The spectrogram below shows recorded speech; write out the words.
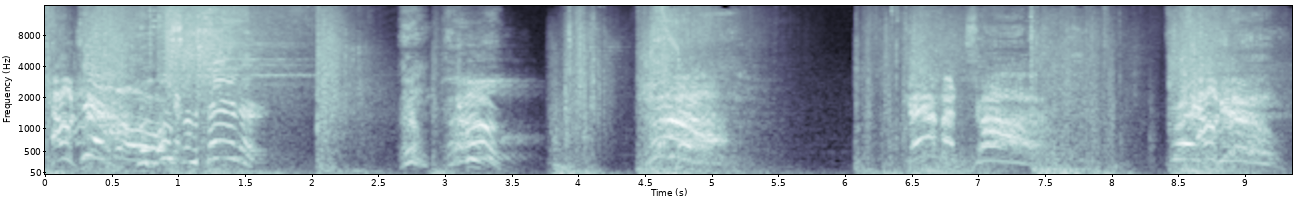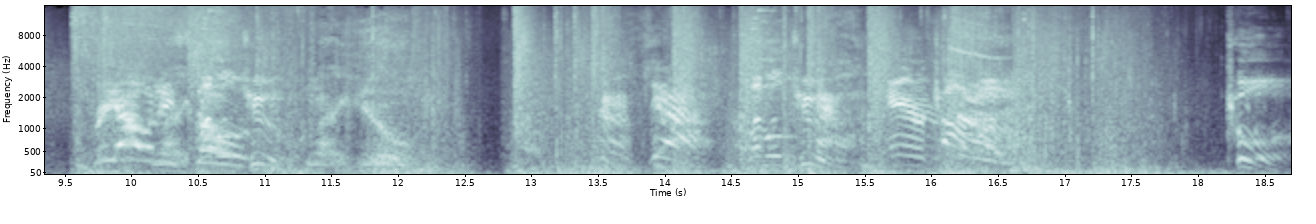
Counter. Propulsor banner! Cool. Break you! Reality Level stone! two. Like you! Yeah! Level two. Air combo. Cool.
